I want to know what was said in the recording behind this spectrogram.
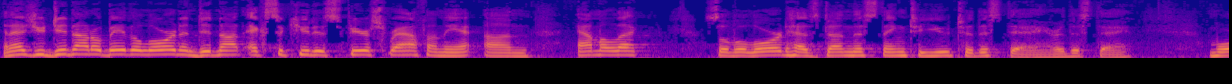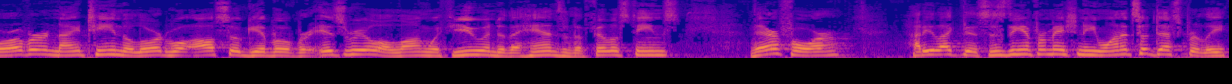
And as you did not obey the Lord and did not execute his fierce wrath on, the, on Amalek, so the Lord has done this thing to you to this day, or this day. Moreover, 19, the Lord will also give over Israel along with you into the hands of the Philistines. Therefore, how do you like this? This is the information he wanted so desperately.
